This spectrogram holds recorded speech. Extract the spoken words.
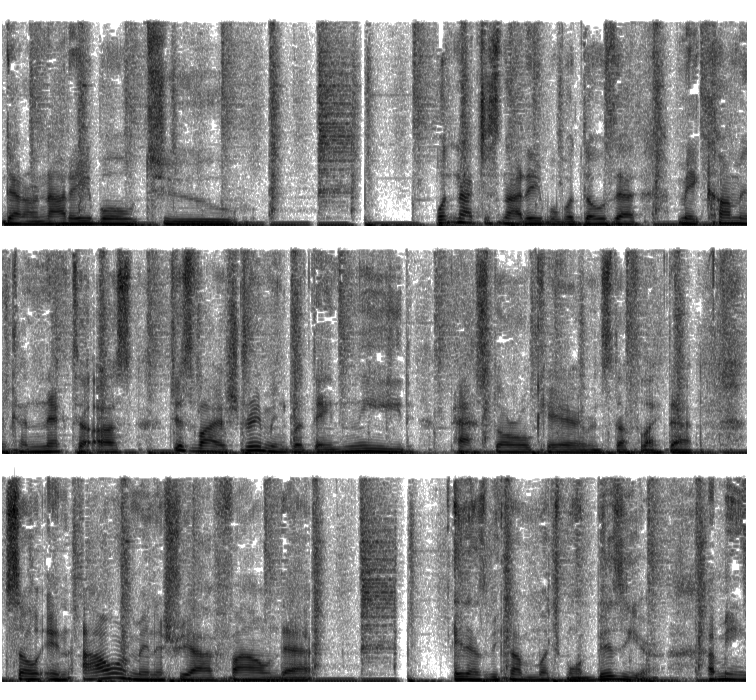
that are not able to well not just not able but those that may come and connect to us just via streaming but they need pastoral care and stuff like that. So in our ministry i found that it has become much more busier. I mean,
